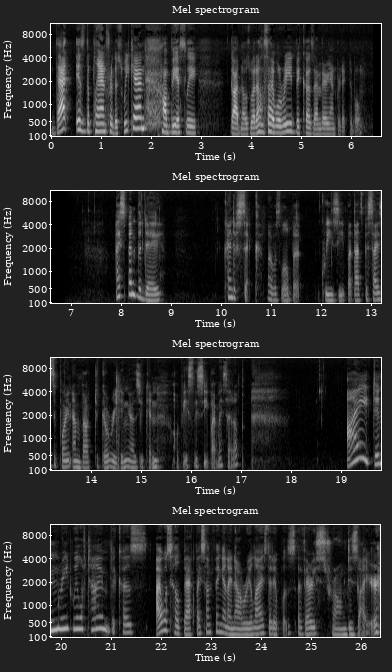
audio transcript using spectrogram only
that is the plan for this weekend. Obviously, God knows what else I will read because I'm very unpredictable. I spent the day kind of sick. I was a little bit queasy, but that's besides the point. I'm about to go reading, as you can obviously see by my setup. I didn't read Wheel of Time because I was held back by something, and I now realize that it was a very strong desire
